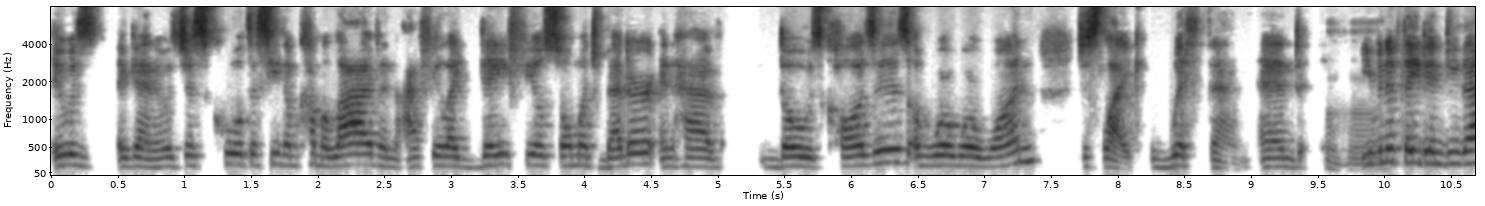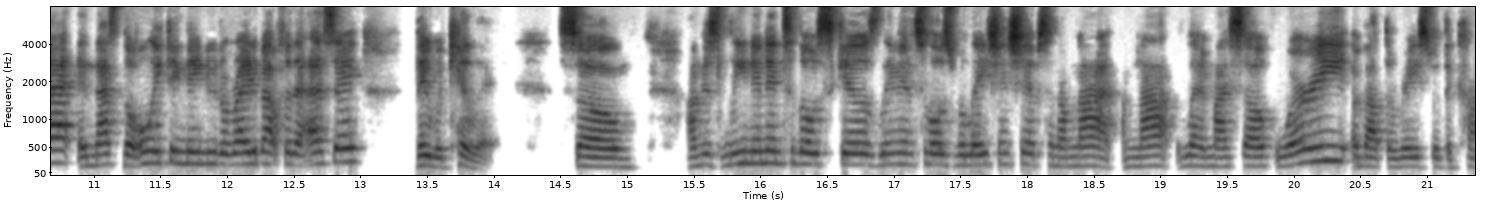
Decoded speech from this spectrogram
it was again it was just cool to see them come alive. And I feel like they feel so much better and have those causes of World War One just like with them. And mm-hmm. even if they didn't do that, and that's the only thing they knew to write about for the essay, they would kill it. So I'm just leaning into those skills, leaning into those relationships, and I'm not I'm not letting myself worry about the race with the. Con-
